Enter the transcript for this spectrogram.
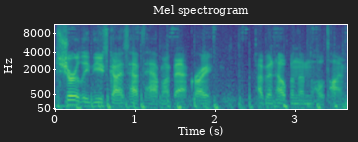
Surely these guys have to have my back, right? I've been helping them the whole time.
